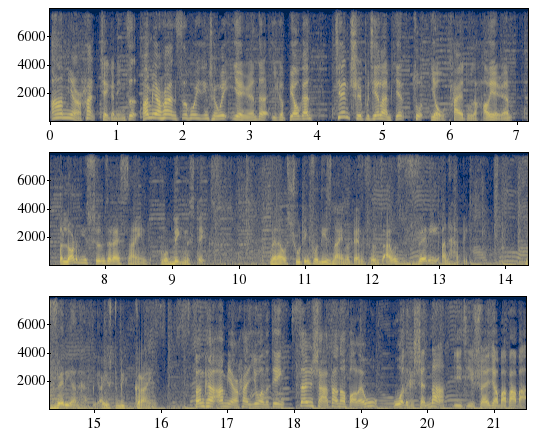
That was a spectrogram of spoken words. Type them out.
阿米尔汗这个名字。阿米尔汗似乎已经成为演员的一个标杆，坚持不接烂片，做有态度的好演员。A lot of these films that I signed were big mistakes. When I was shooting for these nine or ten films, I was very unhappy. Very unhappy. I used to be crying. 翻看阿米尔汗以往的电影《三傻大闹宝莱坞》，我的个神呐！以及《摔跤吧，爸爸》，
